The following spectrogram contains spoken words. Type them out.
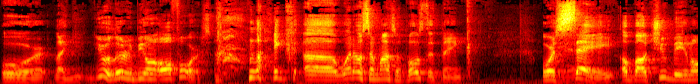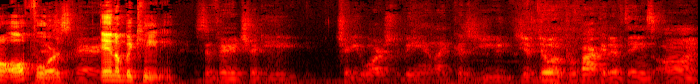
or like you- you'll literally be on all fours. like, uh, what else am I supposed to think or say about you being on all fours in a bikini? It's a very tricky, tricky waters to be in. Like, because you you're doing provocative things on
